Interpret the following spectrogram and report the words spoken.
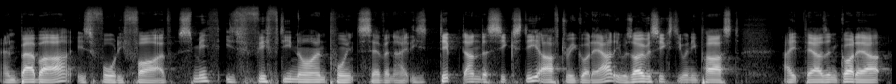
and Babar is 45. Smith is 59.78. He's dipped under 60 after he got out. He was over 60 when he passed 8,000, got out.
